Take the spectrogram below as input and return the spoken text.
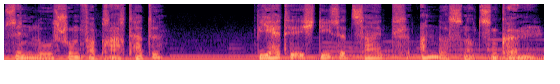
sinnlos schon verbracht hatte. Wie hätte ich diese Zeit anders nutzen können?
